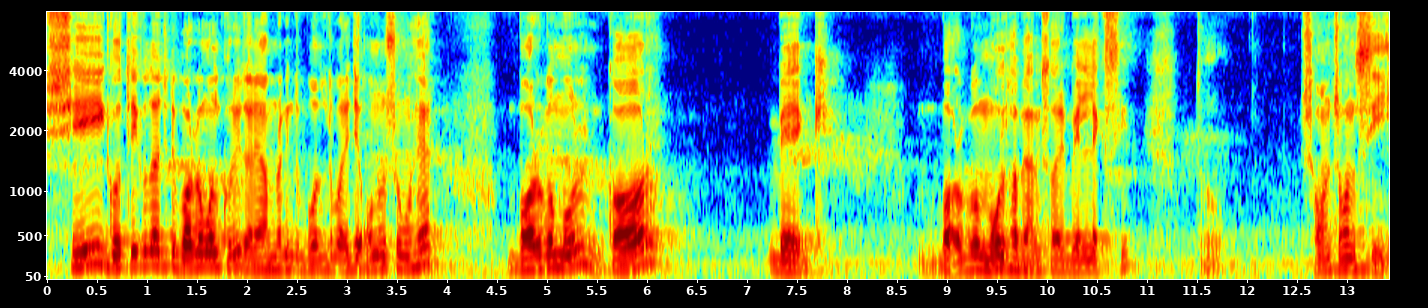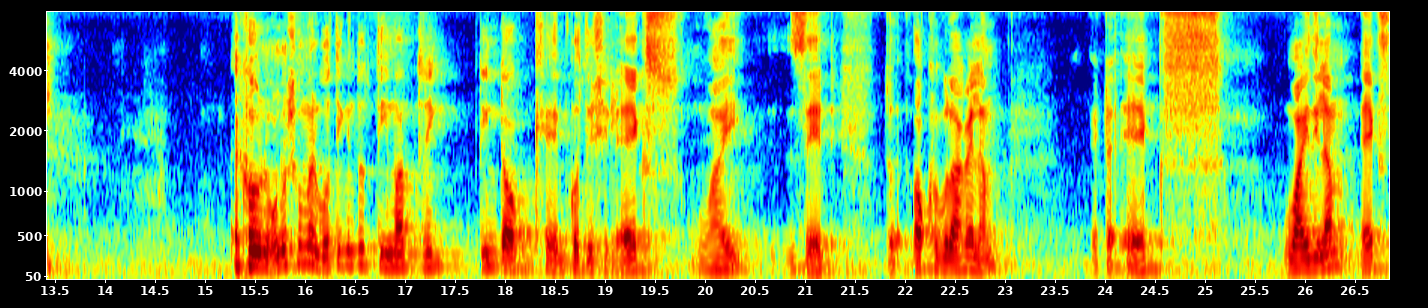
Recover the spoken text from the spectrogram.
সেই গতিগুলো যদি বর্গমূল করি, তাহলে আমরা কিন্তু বলতে পারি যে অণুসমূহের বর্গমূল গড় বেগ। বর্গমূল হবে, আমি সরি বেল লেখছি। তো সমান সমান সি এখন অনুসময়ের গতি কিন্তু ত্রিমাত্রিক তিনটা অক্ষে গতিশীল এক্স ওয়াই জেড তো অক্ষগুলো আঁকাইলাম, এটা এক্স ওয়াই দিলাম এক্স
